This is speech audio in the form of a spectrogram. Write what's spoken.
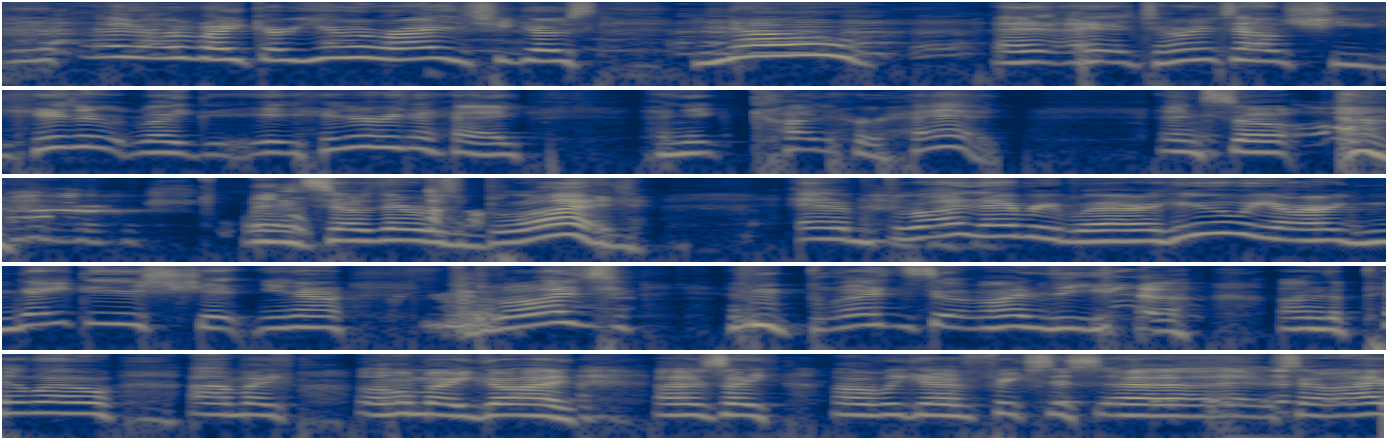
and I'm like, "Are you alright?" And she goes, "No." And, and it turns out she hit her like it hit her in the head, and it cut her head, and so and so there was blood and blood everywhere. Here we are, naked as shit, you know, blood's blood's on the uh, on the pillow. I'm like, oh my god! I was like, oh, we gotta fix this. Uh, so I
